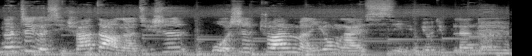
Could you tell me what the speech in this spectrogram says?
那这个洗刷皂呢，其实我是专门用来洗 Beauty Blender。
